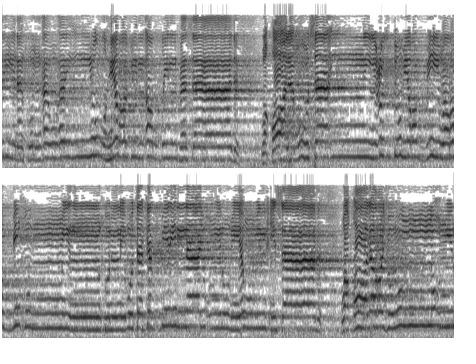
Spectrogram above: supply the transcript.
دينكم أو أن يظهر في الأرض الفساد. وقال موسى إني عذت بربي وربكم من كل متكبر لا يؤمن بيوم الحساب. وقال رجل مؤمن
